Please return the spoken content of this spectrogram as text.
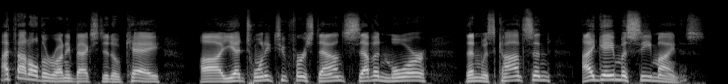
I thought all the running backs did okay. Uh, you had 22 first downs, seven more than Wisconsin. I gave him a C minus.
